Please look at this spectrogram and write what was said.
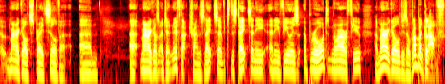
uh, marigold sprayed silver. Um, uh, marigolds. I don't know if that translates over to the states. Any any viewers abroad? And there are a few. A marigold is a rubber glove,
